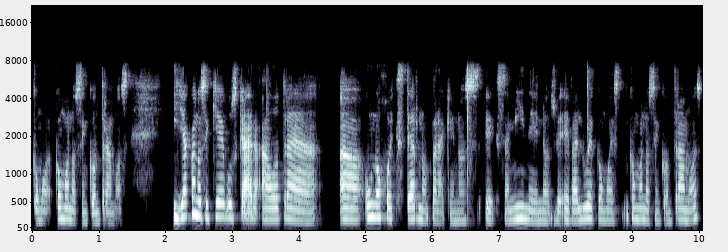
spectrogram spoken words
cómo, cómo nos encontramos. Y ya cuando se quiere buscar a otra, a un ojo externo para que nos examine, nos evalúe cómo, es, cómo nos encontramos,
